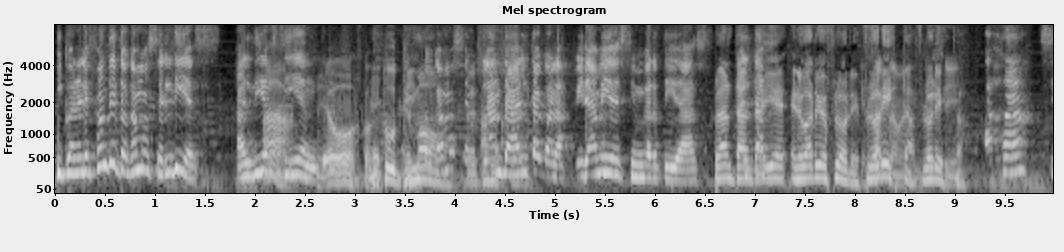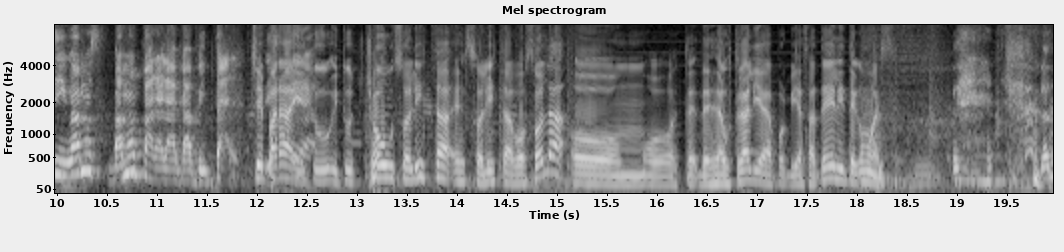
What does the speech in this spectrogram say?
Y con Elefante tocamos el 10, al día Ah, siguiente. mirá vos, con Eh, Tuti. Tocamos en planta alta con las pirámides invertidas. Planta alta ahí en el barrio de Flores, Floresta, Floresta. Ajá, sí, vamos, vamos para la capital. Che, pará. ¿y tu, ¿y tu show solista es solista vos sola o, o este, desde Australia por vía satélite? ¿Cómo es?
